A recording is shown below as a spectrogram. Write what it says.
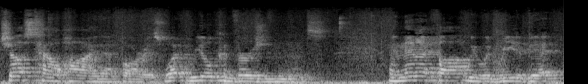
just how high that bar is, what real conversion means. And then I thought we would read a bit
